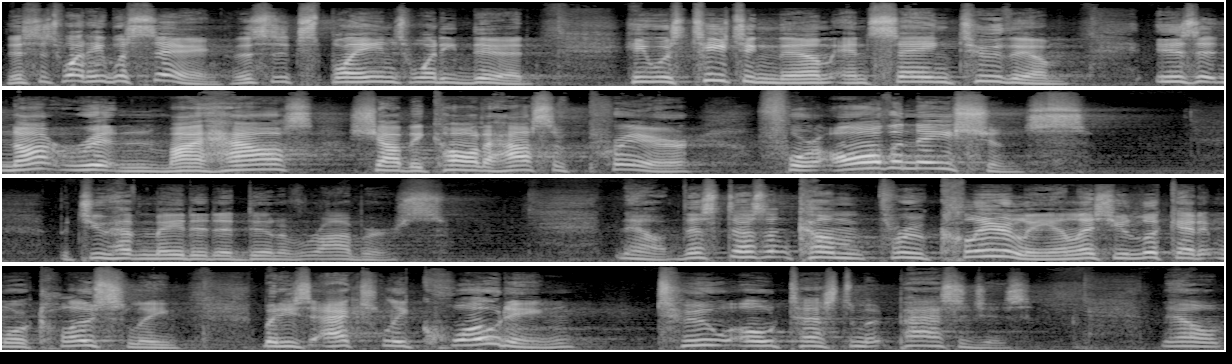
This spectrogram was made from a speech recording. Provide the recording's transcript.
This is what he was saying. This explains what he did. He was teaching them and saying to them, Is it not written, My house shall be called a house of prayer for all the nations? But you have made it a den of robbers. Now, this doesn't come through clearly unless you look at it more closely, but he's actually quoting two Old Testament passages. Now,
